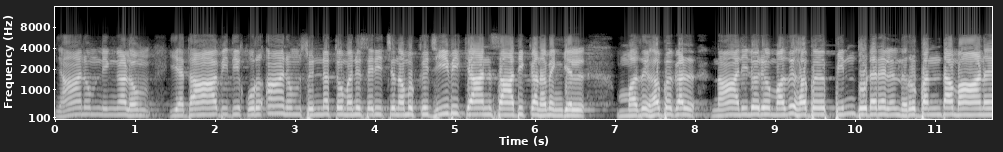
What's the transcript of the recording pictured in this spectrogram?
ഞാനും നിങ്ങളും യഥാവിധി ഖുർആാനും സുന്നത്തും അനുസരിച്ച് നമുക്ക് ജീവിക്കാൻ സാധിക്കണമെങ്കിൽ മധുഹബുകൾ നാലിലൊരു മധുഹബ് പിന്തുടരൽ നിർബന്ധമാണ്.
